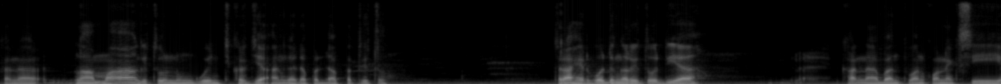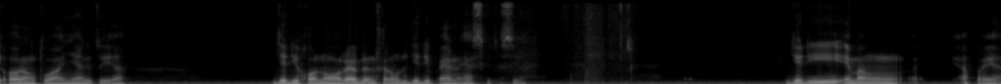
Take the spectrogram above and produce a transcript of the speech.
Karena lama gitu nungguin kerjaan gak dapat dapat gitu. Terakhir gue denger itu dia karena bantuan koneksi orang tuanya gitu ya. Jadi honorer dan sekarang udah jadi PNS gitu sih. Jadi emang apa ya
